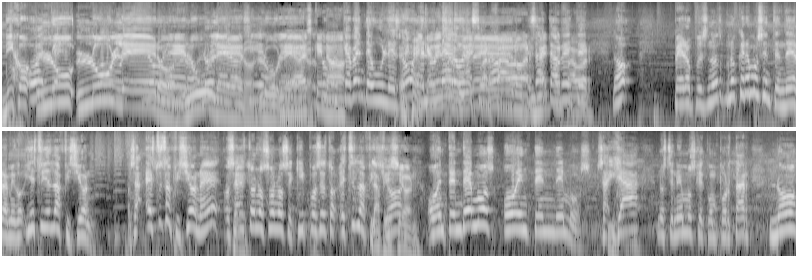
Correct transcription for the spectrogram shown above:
Dijo o el que- lu- lulero, Lulero, lulero, Es que como no. el que vende hules, ¿no? El hules, ese, por ¿no? favor, ay, por Exactamente. favor. No, pero pues no, no queremos entender, amigo. Y esto ya es la afición. O sea, esto es afición, ¿eh? O sea, Sí. esto no son los equipos, esto, esto es la La afición. afición. O entendemos o entendemos. O sea, ya nos tenemos que comportar. No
